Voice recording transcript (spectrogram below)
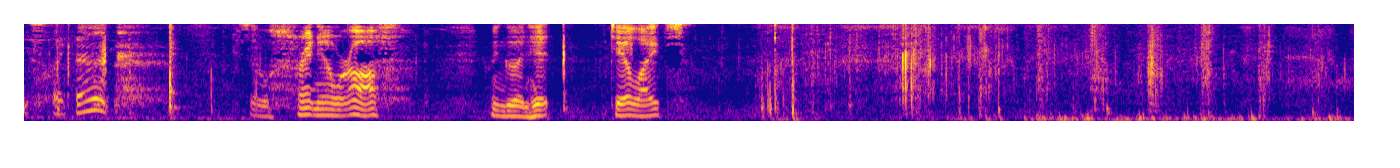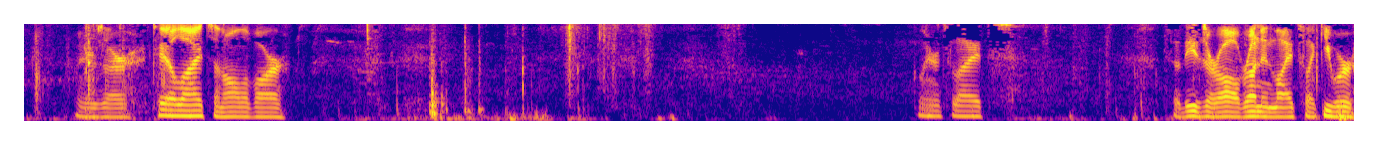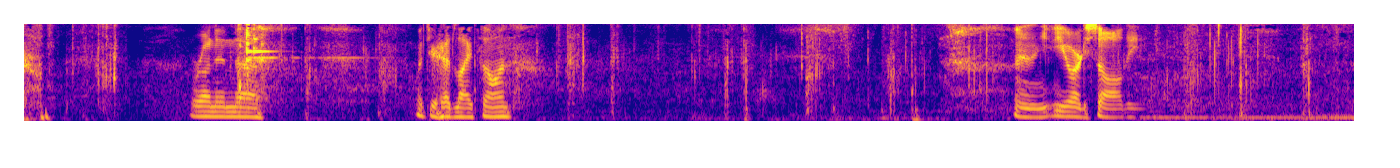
Just like that. So right now we're off. We can go ahead and hit tail lights. There's our tail lights and all of our clearance lights. So these are all running lights like you were running uh, with your headlights on. And you already saw the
